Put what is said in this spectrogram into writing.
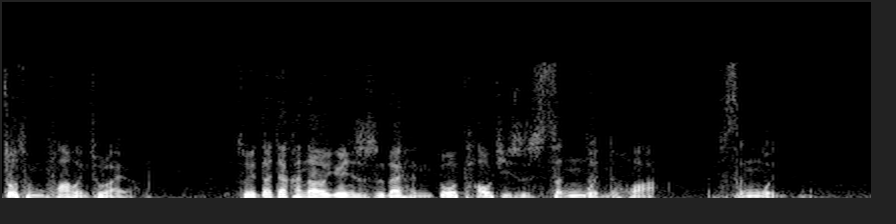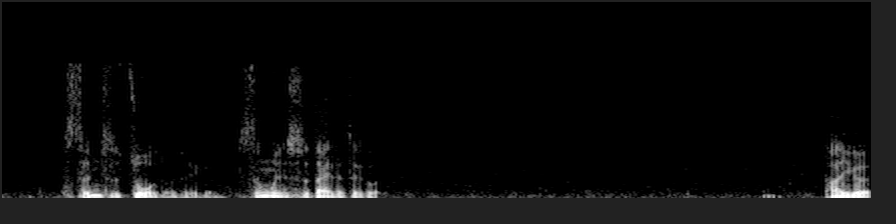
做成花纹出来了，所以大家看到原始时代很多陶器是绳纹的花，绳纹，绳子做的这个绳纹时代的这个，它一个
